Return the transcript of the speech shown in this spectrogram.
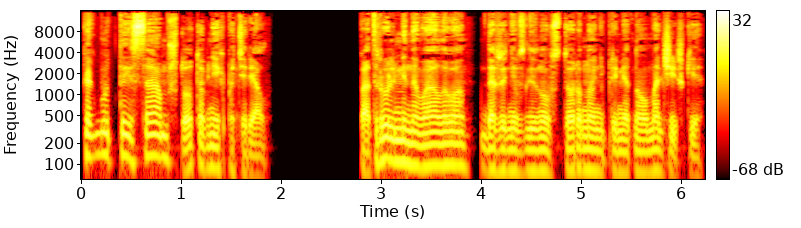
как будто и сам что-то в них потерял. Патруль миновал его, даже не взглянув в сторону неприметного мальчишки.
